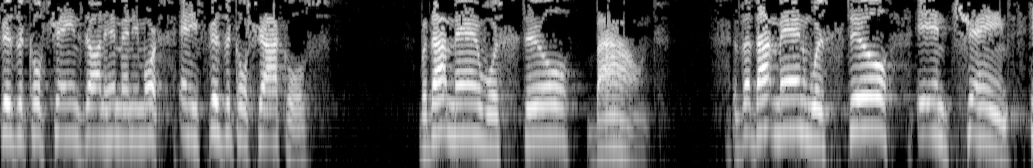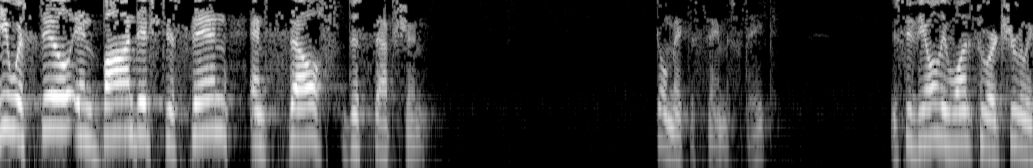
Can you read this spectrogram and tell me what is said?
physical chains on him anymore, any physical shackles. But that man was still bound. That, that man was still in chains. He was still in bondage to sin and self deception. Don't make the same mistake. You see, the only ones who are truly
